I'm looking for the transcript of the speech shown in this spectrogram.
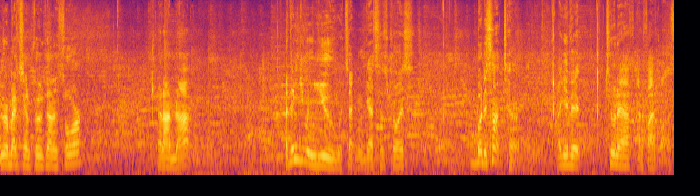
You're a Mexican food connoisseur, and I'm not. I think even you would second guess this choice, but it's not terrible. I give it two and a half out of five plus.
